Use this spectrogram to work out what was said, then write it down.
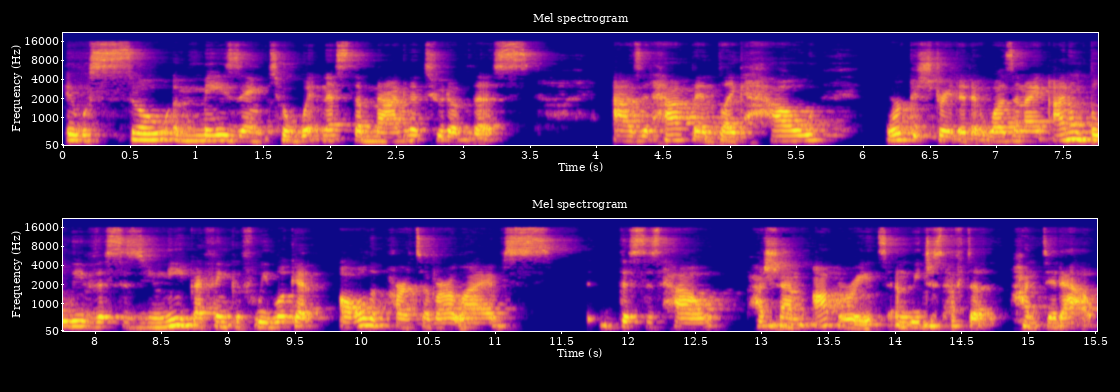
it was so amazing to witness the magnitude of this as it happened, like how orchestrated it was. And I, I don't believe this is unique. I think if we look at all the parts of our lives, this is how Hashem operates, and we just have to hunt it out.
